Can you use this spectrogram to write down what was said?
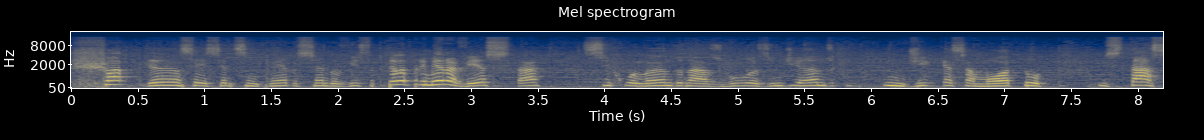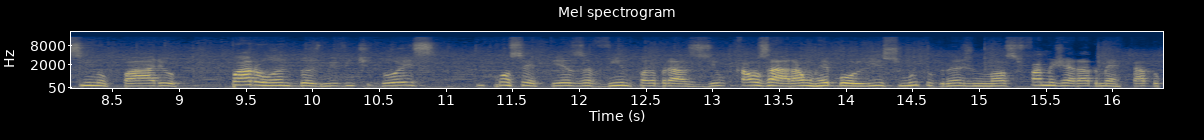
Shotgun 650 sendo vista pela primeira vez, tá? Circulando nas ruas indianas, o que indica que essa moto está assim no páreo para o ano de 2022 e com certeza vindo para o Brasil causará um reboliço muito grande no nosso famigerado mercado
